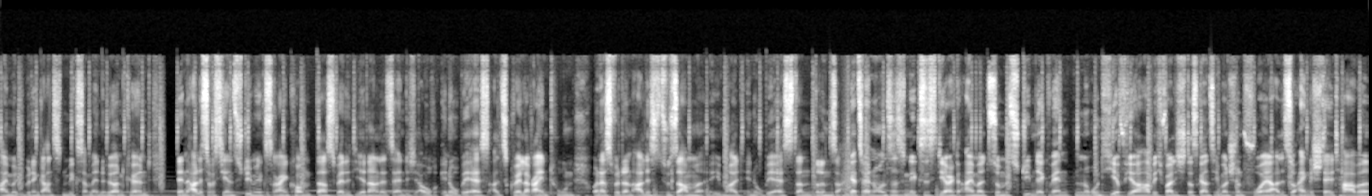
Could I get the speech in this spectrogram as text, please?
einmal über den ganzen Mix am Ende hören könnt. Denn alles, was hier ins Streammix reinkommt, das werdet ihr dann letztendlich auch in OBS als Quelle reintun und das wird dann alles zusammen eben halt in OBS dann drin sein. Jetzt werden wir uns als nächstes direkt einmal zum Stream Deck wenden und hierfür habe ich, weil ich das Ganze eben schon vorher alles so eingestellt habe,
